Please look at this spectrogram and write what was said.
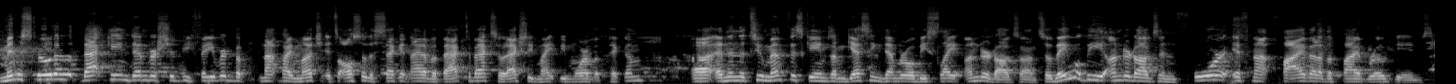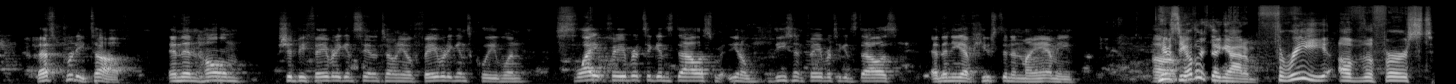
Minnesota, that game, Denver should be favored, but not by much. It's also the second night of a back to back, so it actually might be more of a pick 'em. Uh, and then the two Memphis games, I'm guessing Denver will be slight underdogs on. So they will be underdogs in four, if not five, out of the five road games. That's pretty tough. And then home should be favored against San Antonio, favored against Cleveland, slight favorites against Dallas, you know, decent favorites against Dallas. And then you have Houston and Miami. Here's um, the other thing, Adam. Three of the first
